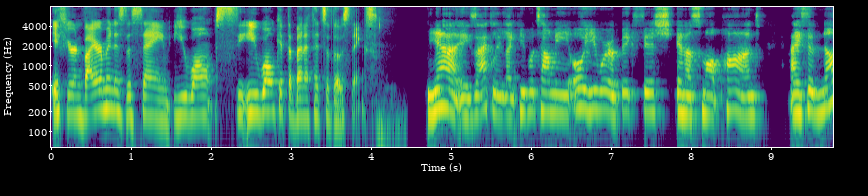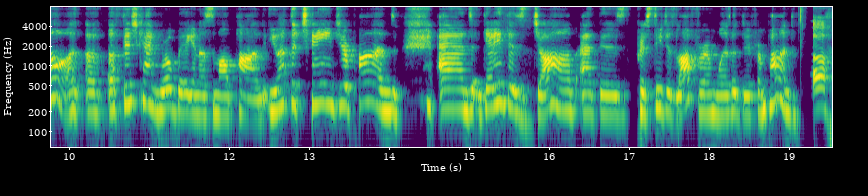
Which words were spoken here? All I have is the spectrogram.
If your environment is the same you won't see you won't get the benefits of those things. Yeah exactly. Like people tell me oh you were a big fish in a small pond I said, no, a, a, a, fish can't grow big in a small pond. You have to change your pond. And getting this job at this prestigious law firm was a different pond. Oh,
